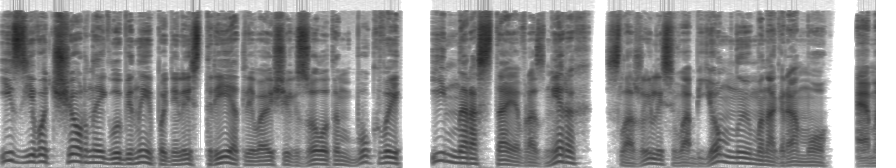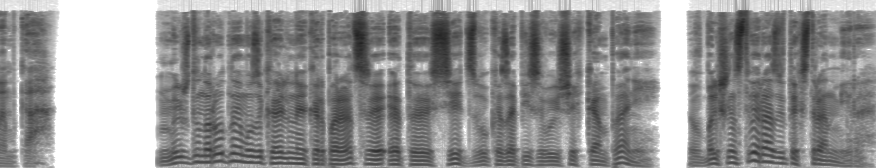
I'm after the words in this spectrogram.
Из его черной глубины поднялись три отливающих золотом буквы и, нарастая в размерах, сложились в объемную монограмму ММК. Международная музыкальная корпорация — это сеть звукозаписывающих компаний в большинстве развитых стран мира.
